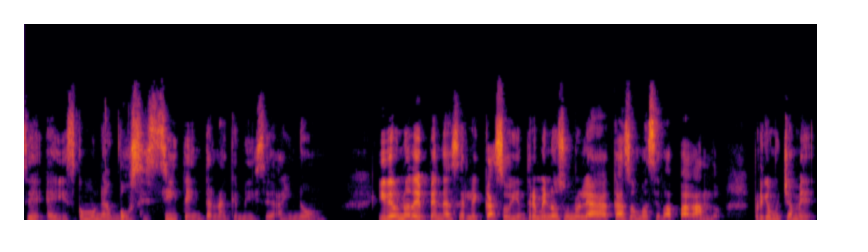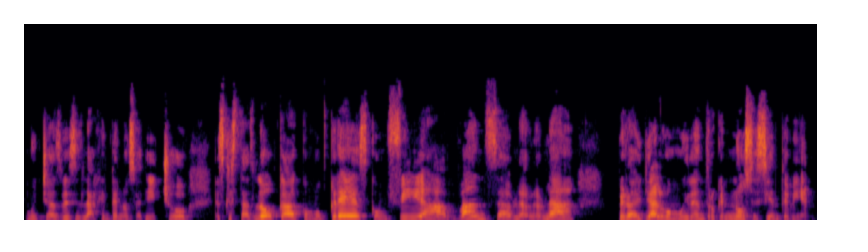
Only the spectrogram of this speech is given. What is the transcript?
Es como una vocecita interna que me dice, ay no, y de uno depende hacerle caso y entre menos uno le haga caso, más se va pagando. Porque muchas veces la gente nos ha dicho, es que estás loca, ¿cómo crees? Confía, avanza, bla, bla, bla. Pero hay algo muy dentro que no se siente bien.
